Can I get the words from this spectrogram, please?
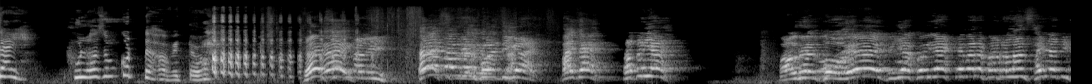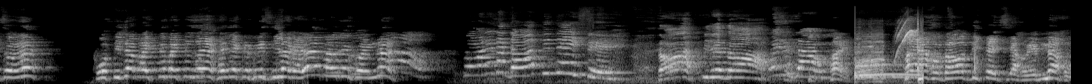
যাই ফুল হজম করতে হবে তো। এই মাউরের কই দিগাই ভাই দে মাউরের বউ এই বিয়া কইরা একেবারে পাটালান ছাইরা দিছো হ্যাঁ? প্রতিটা বাইতে বাইতে যায় খালি একটা বেশি লাগায় এই মাউরের কইম না? তোমার না দাওয়াত দিতে আইছে। দাওয়াত কিরে দাওয়াত? ওই যে যাও। হাই হাই আহো দাওয়াত দিতেছি আহো এমনি আহো।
